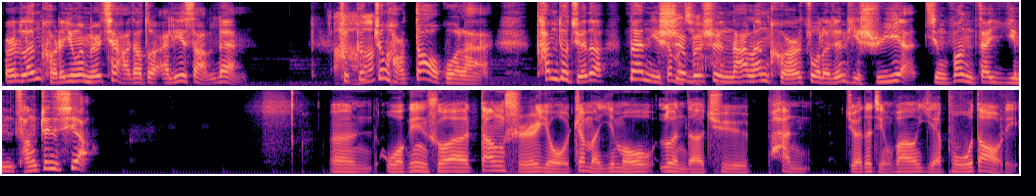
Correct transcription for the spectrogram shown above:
而兰可儿的英文名恰好叫做 Elisa Lam，就跟正好倒过来，他们就觉得，那你是不是拿兰可儿做了人体实验？警方你在隐藏真相？嗯，我跟你说，当时有这么阴谋论的去判，觉得警方也不无道理，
